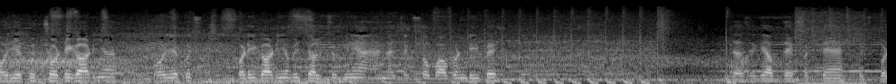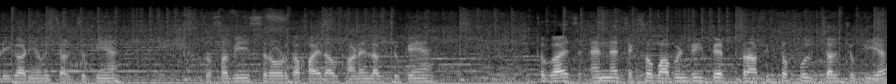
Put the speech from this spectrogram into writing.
और ये कुछ छोटी गाड़ियाँ, और ये कुछ बड़ी गाड़ियाँ भी चल चुकी हैं एन एच एक सौ बावन डी पे। जैसे कि आप देख सकते हैं, कुछ बड़ी गाड़ियाँ भी चल चुकी हैं। तो सभी इस रोड का फ़ायदा उठाने लग चुके हैं। तो गाइस एन एच एक पे ट्रैफ़िक तो फुल चल चुकी है।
